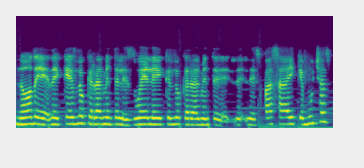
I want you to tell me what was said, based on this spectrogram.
¿no? De, de, qué es lo que realmente les duele, qué es lo que realmente les pasa y que muchas,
